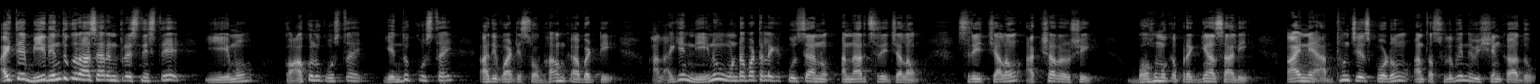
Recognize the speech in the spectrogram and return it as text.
అయితే మీరెందుకు రాశారని ప్రశ్నిస్తే ఏమో కాకులు కూస్తాయి. ఎందుకు కూస్తాయి? అది వాటి స్వభావం కాబట్టి. అలాగే నేను ఉండబట్టలకి కూశాను అన్నారు శ్రీ చలం శ్రీ చలం అక్షర ఋషి బహుముఖ ప్రజ్ఞాశాలి. ఆయన్ని అర్థం చేసుకోవడం అంత సులువైన విషయం కాదు.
